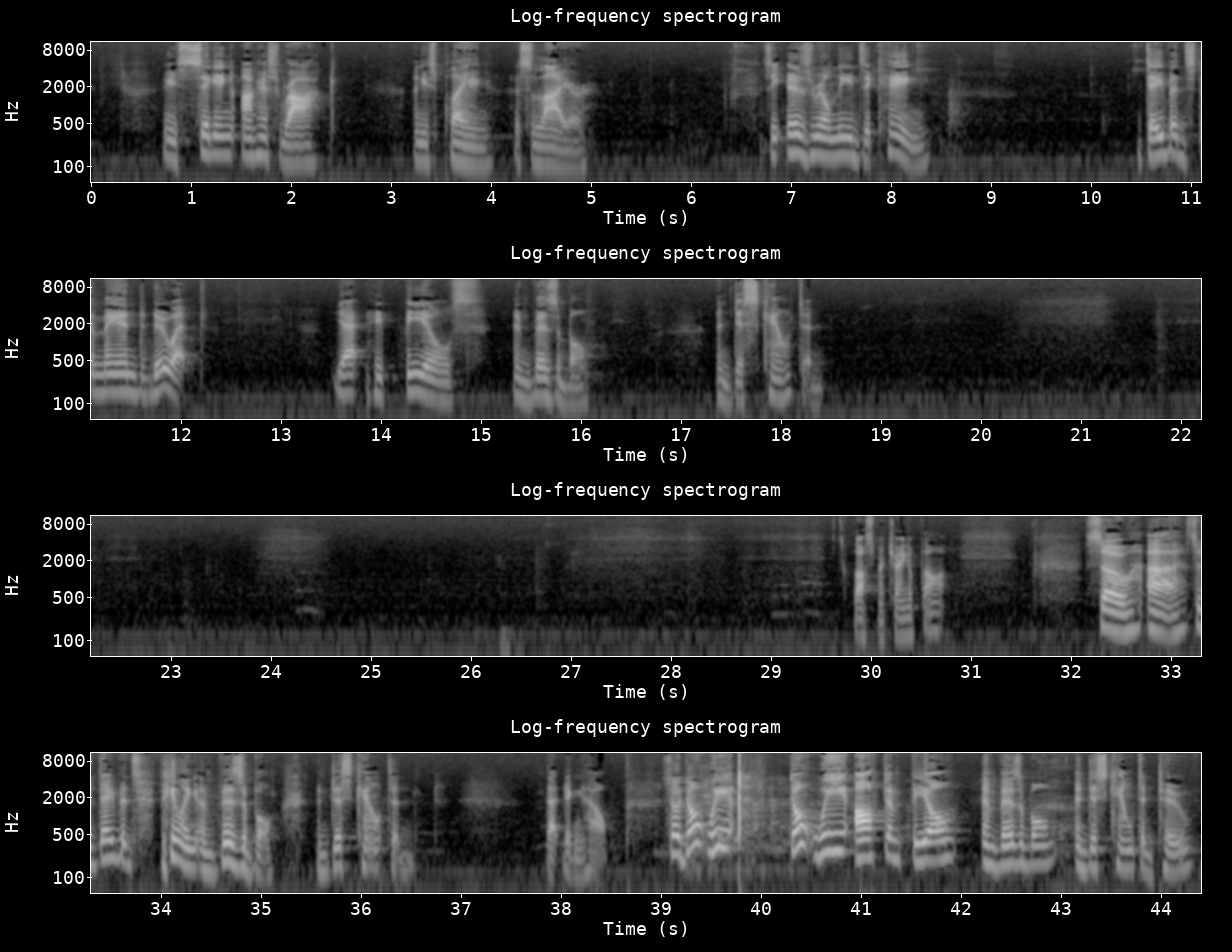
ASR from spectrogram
and he's sitting on his rock and he's playing his lyre. See, Israel needs a king. David's demand to do it, yet he feels invisible and discounted. Lost my train of thought. So, uh, so David's feeling invisible and discounted. That didn't help. So don't we, don't we often feel invisible and discounted too?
